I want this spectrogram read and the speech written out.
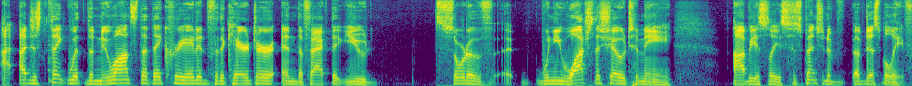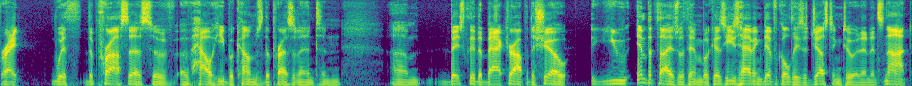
I, I just think with the nuance that they created for the character and the fact that you sort of, uh, when you watch the show, to me, obviously suspension of, of disbelief, right? With the process of, of how he becomes the president and um, basically the backdrop of the show, you empathize with him because he's having difficulties adjusting to it. And it's not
